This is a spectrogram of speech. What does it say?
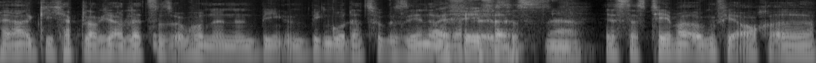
Ja, ich habe, glaube ich, auch letztens irgendwo ein Bingo dazu gesehen, aber dafür ist das, ja. ist das Thema irgendwie auch äh,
